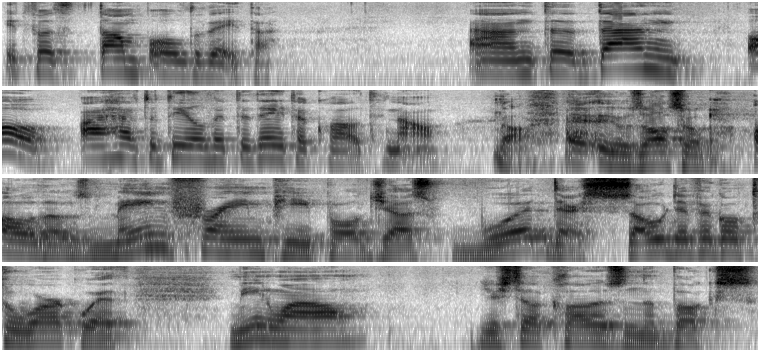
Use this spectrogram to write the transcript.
it was dump all the data. And uh, then, oh, I have to deal with the data quality now. No, it was also, oh, those mainframe people just would, they're so difficult to work with. Meanwhile, you're still closing the books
